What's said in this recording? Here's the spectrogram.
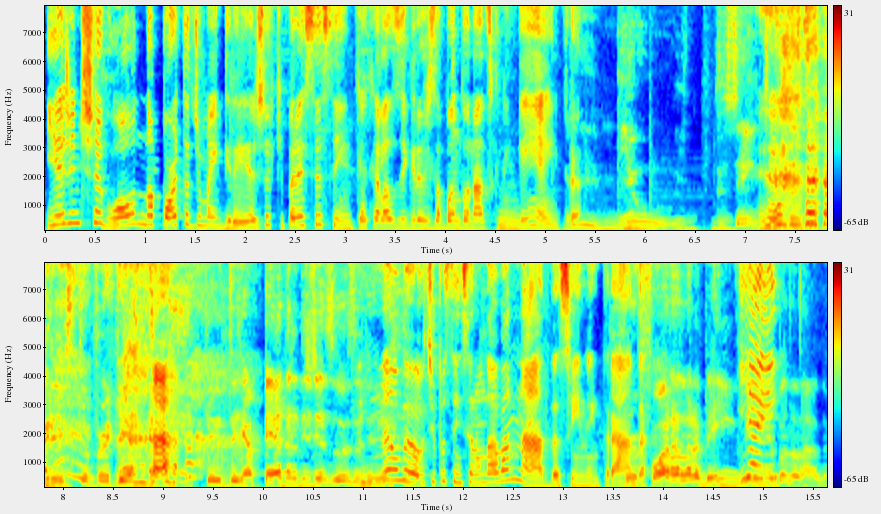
E a gente chegou na porta de uma igreja que parecia assim, que é aquelas igrejas abandonadas que ninguém entra. De 1200 antes de Cristo, porque tem a pedra de Jesus ali. né? Não, meu, tipo assim, você não dava nada assim na Por entrada. fora ela era bem, bem abandonada.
